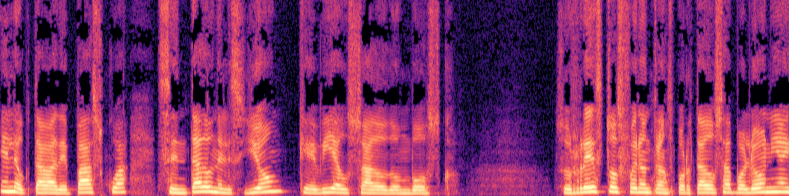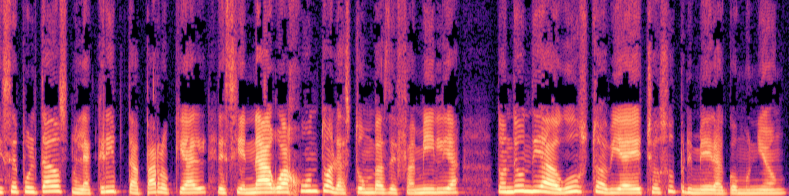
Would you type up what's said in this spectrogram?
en la octava de Pascua, sentado en el sillón que había usado don Bosco. Sus restos fueron transportados a Polonia y sepultados en la cripta parroquial de Cienagua junto a las tumbas de familia, donde un día Augusto había hecho su primera comunión.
